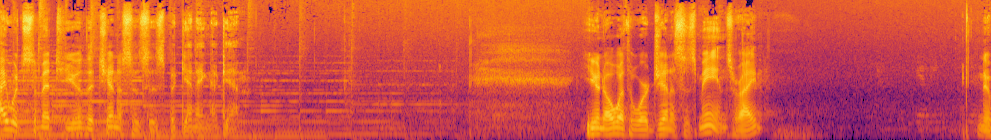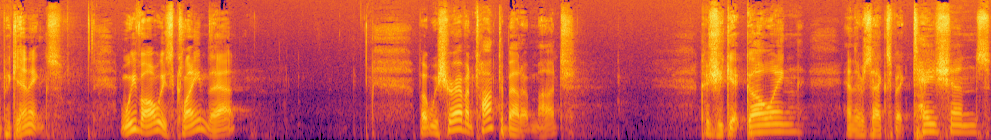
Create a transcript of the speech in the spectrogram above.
I would submit to you that Genesis is beginning again. You know what the word Genesis means, right? New beginnings. We've always claimed that, but we sure haven't talked about it much because you get going and there's expectations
